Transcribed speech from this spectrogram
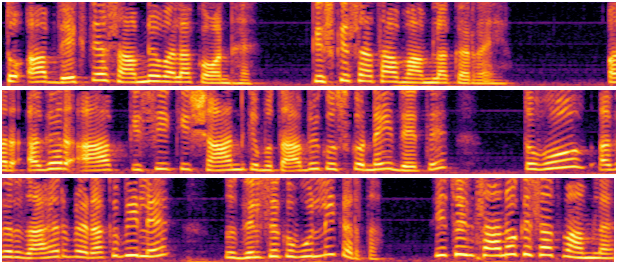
تو آپ دیکھتے ہیں سامنے والا کون ہے، کس کے ساتھ آپ معاملہ کر رہے ہیں۔ اور اگر آپ کسی کی شان کے مطابق اس کو نہیں دیتے، تو وہ اگر ظاہر میں رکھ بھی لے تو دل سے قبول نہیں کرتا۔ یہ تو انسانوں کے ساتھ معاملہ ہے۔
